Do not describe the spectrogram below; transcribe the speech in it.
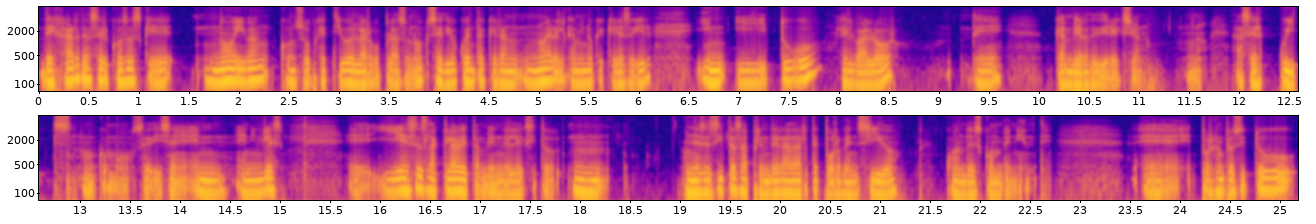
dejar de hacer cosas que no iban con su objetivo de largo plazo, ¿no? Se dio cuenta que no era el camino que quería seguir y, tuvo el valor de cambiar de dirección, ¿no? hacer quits, como se dice en, inglés. Eh, y esa es la clave también del éxito. Mm, necesitas aprender a darte por vencido cuando es conveniente. Eh, por ejemplo, si tú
